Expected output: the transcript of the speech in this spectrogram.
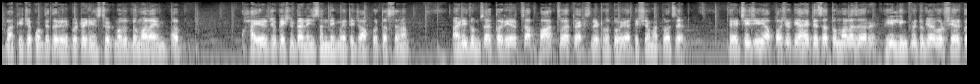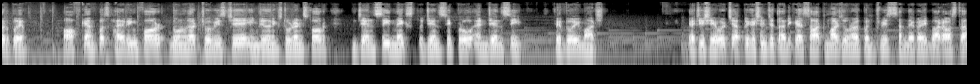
बाकीच्या कोणत्या तरी रेप्युटेड इन्स्टिट्यूटमधून तुम्हाला हायर एज्युकेशन करण्याची संधी मिळते जॉब करत असताना. आणि तुमचा करिअरचा पाथ जो आहे तो ॲक्सिलेट होतो हे अतिशय महत्त्वाचं आहे. त्याची जी अपॉर्च्युनिटी आहे त्याचा तुम्हाला जर ही लिंक मी तुमच्यावर शेअर करतोय ऑफ कॅम्पस हायरिंग फॉर दोन हजार चोवीसचे engineering students for GenC next GenC pro and GenC फेब्रुवारी मार्च याची शेवटची ॲप्लिकेशनची तारीख आहे सात मार्च दोन हजार पंचवीस संध्याकाळी बारा वाजता.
